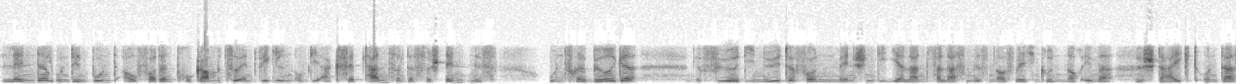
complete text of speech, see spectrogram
Länder und den Bund auffordern, Programme zu entwickeln, um die Akzeptanz und das Verständnis unserer Bürger für die Nöte von Menschen, die ihr Land verlassen müssen, aus welchen Gründen auch immer, steigt und dass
